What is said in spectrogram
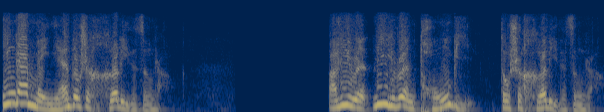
应该每年都是合理的增长。啊，利润利润同比都是合理的增长，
